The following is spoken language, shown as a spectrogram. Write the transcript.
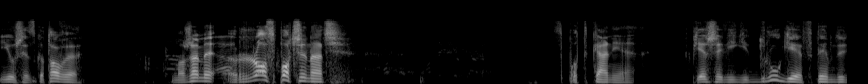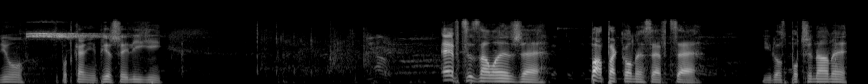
Już jest gotowy. Możemy rozpoczynać spotkanie pierwszej ligi. Drugie w tym dniu spotkanie pierwszej ligi. FC Załęże, Patakones FC. I rozpoczynamy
